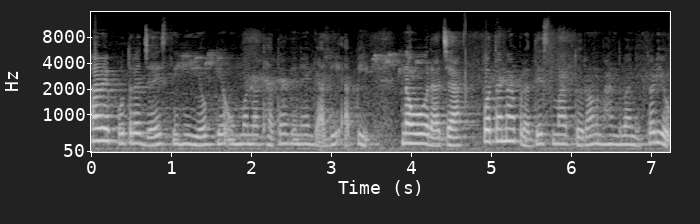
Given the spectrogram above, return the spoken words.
હવે પુત્ર જયસિંહ યોગ્ય ઉંમરના થતા તેને ગાદી આપી. નવો રાજા પોતાના પ્રદેશમાં તોરણ બાંધવા નીકળ્યો.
